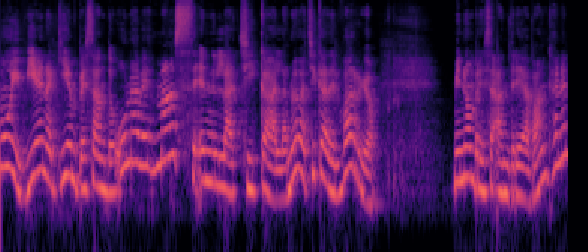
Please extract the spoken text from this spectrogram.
Muy bien, aquí empezando una vez más en La Chica, la nueva chica del barrio. Mi nombre es Andrea Vankanen,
